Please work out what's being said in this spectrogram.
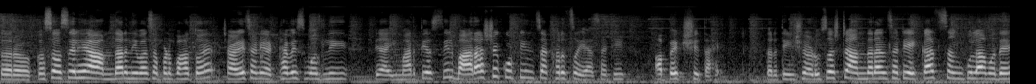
तर कसं असेल हे आमदार निवास आपण पाहतोय. चाळीस आणि अठ्ठावीस मजली त्या इमारती असतील. बाराशे कोटींचा खर्च यासाठी अपेक्षित आहे. तर तीनशे अडुसष्ट आमदारांसाठी एकाच संकुलामध्ये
